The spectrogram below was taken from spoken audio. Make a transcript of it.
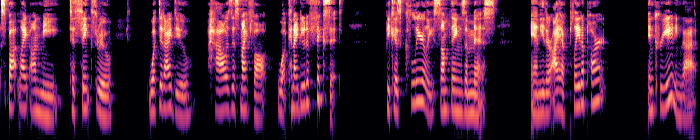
spotlight on me to think through what did I do? How is this my fault? What can I do to fix it? Because clearly something's amiss. And either I have played a part in creating that,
